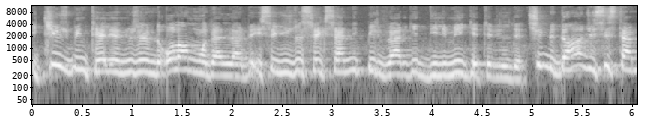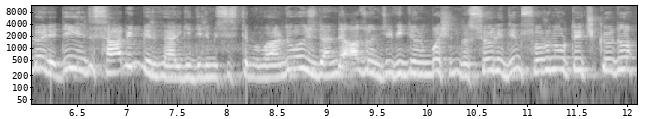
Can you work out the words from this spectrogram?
200 bin TL'nin üzerinde olan modellerde ise %80'lik bir vergi dilimi getirildi. Şimdi daha önce sistem böyle değildi. Sabit bir vergi dilimi sistemi vardı. O yüzden de az önce videonun başında söylediğim sorun ortaya çıkıyordu.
